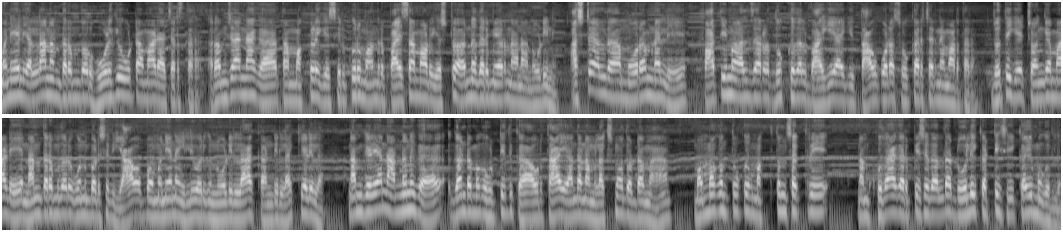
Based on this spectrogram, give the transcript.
ಮನೆಯಲ್ಲಿ ಎಲ್ಲ ನನ್ನ ಧರ್ಮದವ್ರು ಹೋಳಿಗೆ ಊಟ ಮಾಡಿ ಆಚರಿಸ್ತಾರೆ. ರಂಜಾನ್ಯಾಗ ತಮ್ಮ ಮಕ್ಕಳಿಗೆ ಸಿರ್ಕುರ್ಮ ಅಂದ್ರೆ ಪಾಯಸ ಮಾಡು ಎಷ್ಟು ಅನ್ನ ಧರ್ಮೀಯರನ್ನ ನಾನು ನೋಡಿನಿ. ಅಷ್ಟೇ ಅಲ್ದ ಮೊಹರಂನಲ್ಲಿ ಫಾತಿಮಾ ಅಲ್ಜಾರ್ ದುಃಖದಲ್ಲಿ ಭಾಗಿಯಾಗಿ ತಾವು ಕೂಡ ಶೋಕಾಚರಣೆ ಮಾಡ್ತಾರ. ಜೊತೆಗೆ ಚೊಂಗೆ ಮಾಡಿ ನನ್ನ ಧರ್ಮದವ್ರಿಗೆ ಉಣ್ಬಡಿಸಿದ ಯಾವೊಬ್ಬ ಮನೆಯನ್ನ ಇಲ್ಲಿವರೆಗೂ ನೋಡಿಲ್ಲ, ಕಂಡಿಲ್ಲ, ಕೇಳಿಲ್ಲ. ನಮ್ಮ ಗೆಳೆಯನ ಅಣ್ಣನಿಗೆ ಗಂಡ ಮಗ ಹುಟ್ಟಿದ್ಕ ಅವ್ರ ತಾಯಿ ಅಂದ್ರೆ ನಮ್ಮ ಲಕ್ಷ್ಮ ದೊಡ್ಡಮ್ಮ, ಮೊಮ್ಮಗನ ತೂಕದ ಮಕ್ತುಮ್ ಸಕ್ರಿ ನಮ್ಮ ಖುದಾಗ ಅರ್ಪಿಸಿದಲ್ದ ಡೋಲಿ ಕಟ್ಟಿಸಿ ಕೈ ಮುಗಿದ್ಲು.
